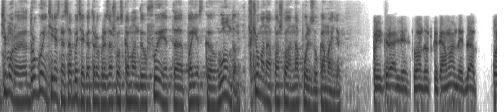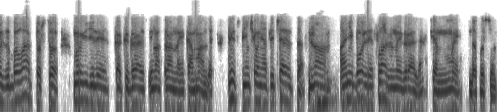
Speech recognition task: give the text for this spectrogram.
Тимур, э, другое интересное событие, которое произошло с командой Уфы, это поездка в Лондон. В чем она пошла на пользу команде? Поиграли с лондонской командой, да, польза была, то, что мы увидели, как играют иностранные команды. В принципе, ничего не отличаются, но они более слаженно играли, чем мы, допустим.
